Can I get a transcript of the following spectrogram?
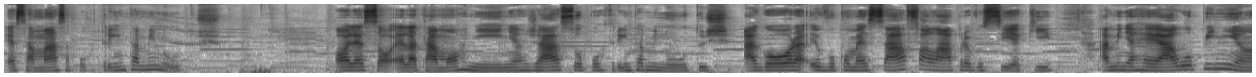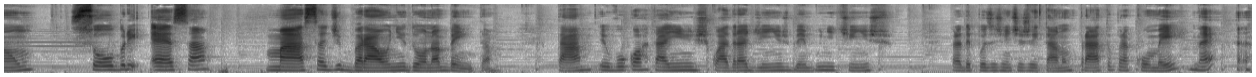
essa massa por 30 minutos. Olha só, ela tá morninha, já assou por 30 minutos. Agora eu vou começar a falar para você aqui a minha real opinião sobre essa massa de brownie Dona Benta, tá? Eu vou cortar em uns quadradinhos bem bonitinhos para depois a gente ajeitar num prato para comer, né?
